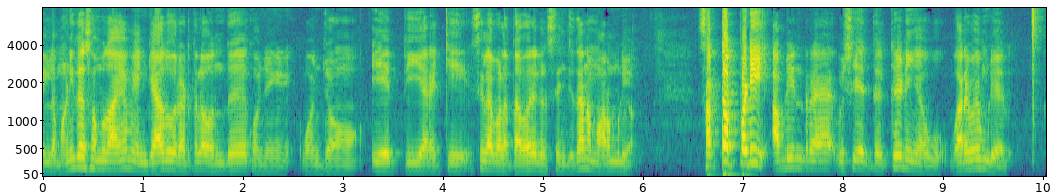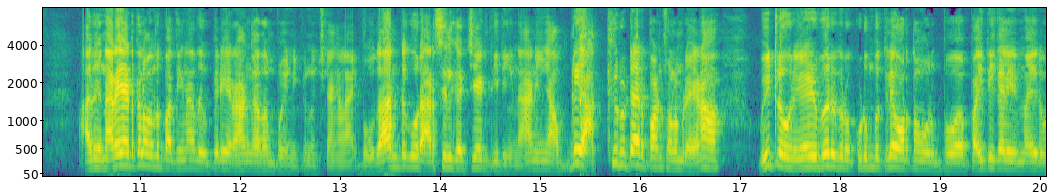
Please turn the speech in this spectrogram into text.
இல்லை. மனித சமுதாயம் எங்கேயாவது ஒரு இடத்துல வந்து கொஞ்சம் கொஞ்சம் ஏற்றி இறக்கி சில பல தவறுகள் செஞ்சு தான் நம்ம வர முடியும். சட்டப்படி அப்படின்ற விஷயத்துக்கு நீங்கள் வரவே முடியாது. அது நிறைய இடத்துல வந்து பார்த்தீங்கன்னா அது பெரிய ராங்காக தான் போய் நிற்கணும்னு வச்சுக்கோங்களேன். இப்போ உதாரணத்துக்கு ஒரு அரசியல் கட்சி எடுத்துக்கிட்டிங்கன்னா நீங்கள் அப்படியே அக்யூரேட்டாக இருப்பான்னு சொல்ல முடியாது. ஏன்னா வீட்டில் ஒரு ஏழு பேர் இருக்கிற குடும்பத்திலே ஒருத்தன் ஒரு பைத்தியக்காரி மயிர்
